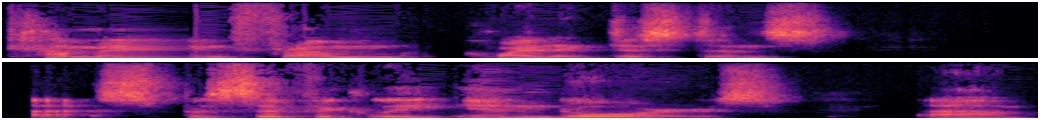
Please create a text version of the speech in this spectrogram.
coming from quite a distance, uh, specifically indoors. Um,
